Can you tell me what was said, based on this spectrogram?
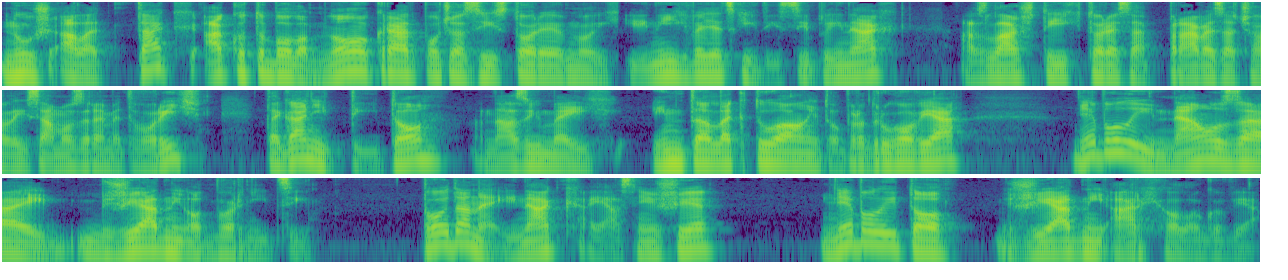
Nuž, ale tak, ako to bolo mnohokrát počas histórie v mnohých iných vedeckých disciplínach, a zvlášť tých, ktoré sa práve začali samozrejme tvoriť, tak ani títo, nazvime ich intelektuálni dobrodruhovia, neboli naozaj žiadni odborníci. Povedané inak a jasnejšie, neboli to žiadni archeológovia.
